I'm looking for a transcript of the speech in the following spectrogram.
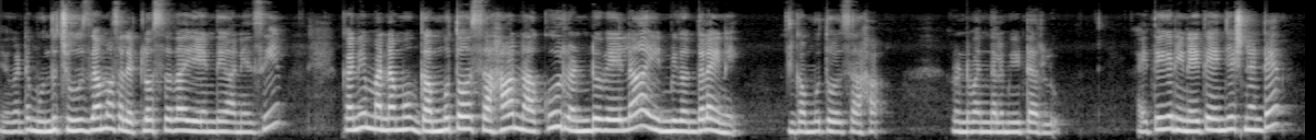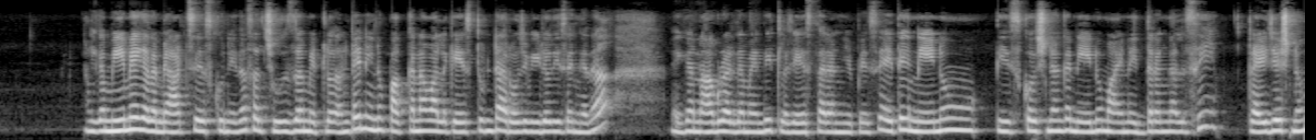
ఎందుకంటే ముందు చూద్దాం అసలు ఎట్లా వస్తుందా ఏంది అనేసి. కానీ మనము గమ్ముతో సహా నాకు రెండు వేల ఎనిమిది వందలు అయినాయి. గమ్ముతో సహా రెండు వందల మీటర్లు. అయితే ఇక నేనైతే ఏం చేసినంటే ఇక మేమే కదా మ్యాట్స్ వేసుకునేది. అసలు చూద్దాం ఎట్లా. అంటే నేను పక్కన వాళ్ళకి వేస్తుంటే ఆ రోజు వీడియో తీసాను కదా. ఇక నాకు కూడా అర్థమైంది ఇట్లా చేస్తారని చెప్పేసి. అయితే నేను తీసుకొచ్చినాక నేను మా ఆయన ఇద్దరం కలిసి ట్రై చేసినాం.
